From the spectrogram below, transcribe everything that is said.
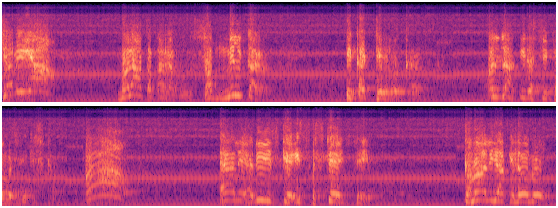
جمیا بلا تفر سب مل کر اکٹھے ہو کر اللہ کی رسی کو مضبوطی سے کرو اہل حدیث کے اس اسٹیج سے کمالیا کے لوگوں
